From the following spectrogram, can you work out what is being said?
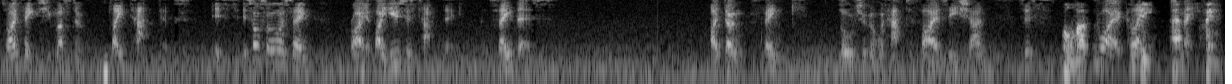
So I think she must have played tactics. It's, it's also almost saying, right, if I use this tactic and say this, I don't think Lord Sugar would have to fire Zeeshan. So it's Although, quite a to claim be- to uh, make. I think,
